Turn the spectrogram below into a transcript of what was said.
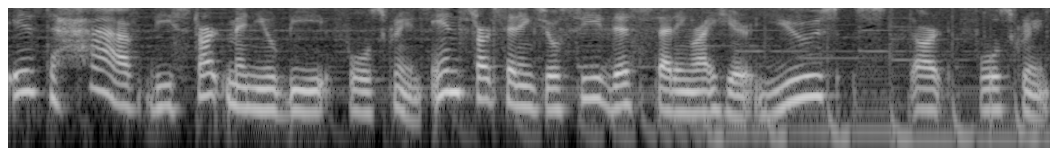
is to have the start menu be full screen. In start settings, you'll see this setting right here, use start full screen.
